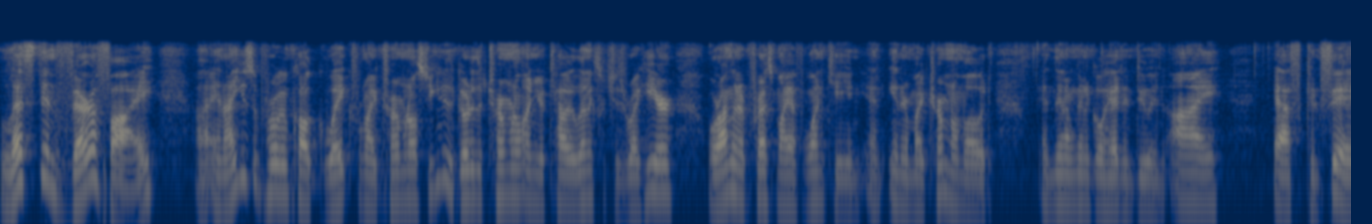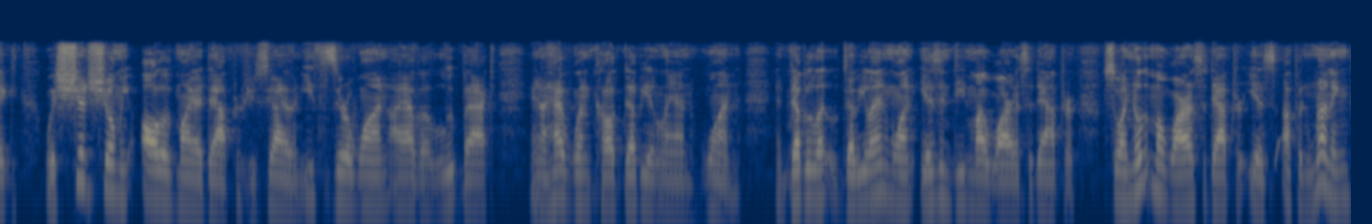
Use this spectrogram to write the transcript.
let's then verify uh, and I use a program called Guake for my terminal. So you can either go to the terminal on your Kali Linux, which is right here, or I'm going to press my F1 key and, and enter my terminal mode. And then I'm going to go ahead and do an IF config, which should show me all of my adapters. You see I have an ETH01, I have a loopback, and I have one called WLAN1. And WLAN1 is indeed my wireless adapter. So I know that my wireless adapter is up and running.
